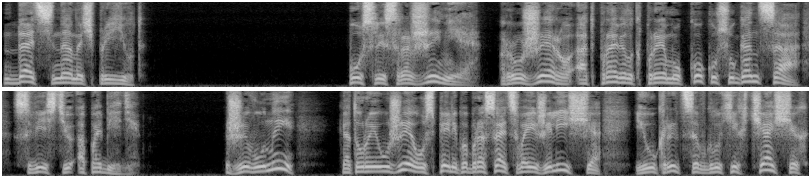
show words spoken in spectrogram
дать на ночь приют. После сражения Ружеро отправил к Прему Кокусу гонца с вестью о победе. Живуны, которые уже успели побросать свои жилища и укрыться в глухих чащах,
